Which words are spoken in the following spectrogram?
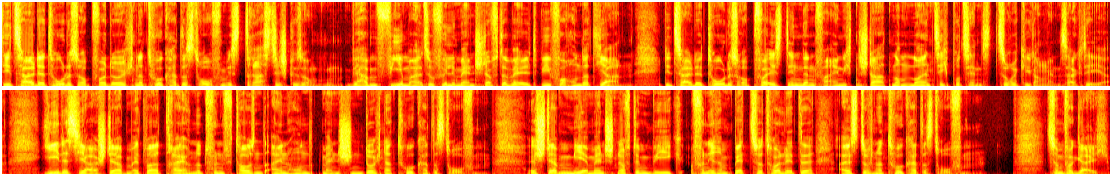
Die Zahl der Todesopfer durch Naturkatastrophen ist drastisch gesunken. Wir haben viermal so viele Menschen auf der Welt wie vor 100 Jahren. Die Zahl der Todesopfer ist in den Vereinigten Staaten um 90 Prozent zurückgegangen, sagte er. Jedes Jahr sterben etwa 305.100 Menschen durch Naturkatastrophen. Es sterben mehr Menschen auf dem Weg von ihrem Bett zur Toilette als durch Naturkatastrophen. Zum Vergleich.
